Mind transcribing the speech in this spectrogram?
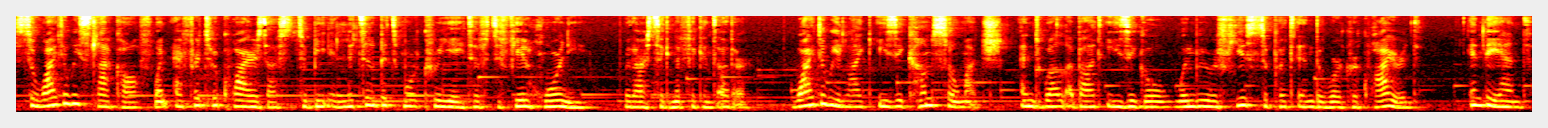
So, why do we slack off when effort requires us to be a little bit more creative to feel horny with our significant other? Why do we like easy come so much and dwell about easy go when we refuse to put in the work required? In the end,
